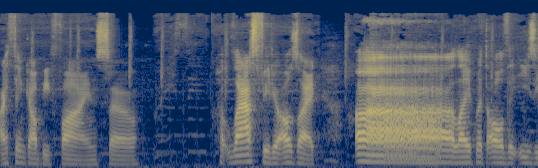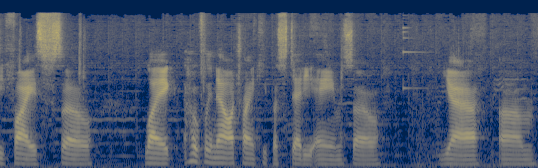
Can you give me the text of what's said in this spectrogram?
I think I'll be fine, so... Last video, I was like, ah, like with all the easy fights, so... Like, hopefully now I'll try and keep a steady aim, so... Yeah, um...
